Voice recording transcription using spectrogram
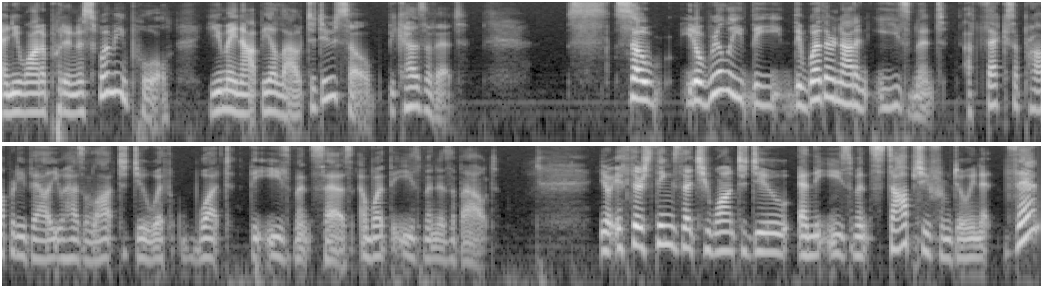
and you want to put in a swimming pool, you may not be allowed to do so because of it. So, you know, really, the the whether or not an easement affects a property value has a lot to do with what the easement says and what the easement is about. You know, if there's things that you want to do and the easement stops you from doing it, then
